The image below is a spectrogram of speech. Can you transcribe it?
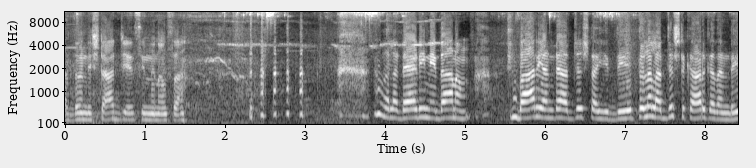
అదండి స్టార్ట్ చేసింది నౌసా. వాళ్ళ డాడీ నిదానం. భార్య అంటే అడ్జస్ట్ అయ్యిద్ది. పిల్లలు అడ్జస్ట్ కారు కదండి.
